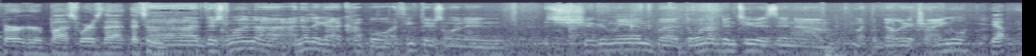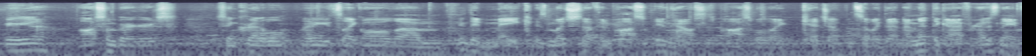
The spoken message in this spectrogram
Burger Bus. Where's that? That's in. Uh, there's one. Uh, I know they got a couple. I think there's one in Sugarland, but the one I've been to is in um, like the Bellaire Triangle Yep. area. Awesome burgers. It's incredible. I think it's like all. Um, I think they make as much stuff in possible in house as possible, like ketchup and stuff like that. And I met the guy. I forgot his name,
